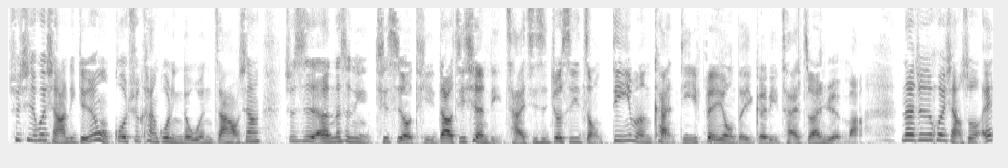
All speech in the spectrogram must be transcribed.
所以其实会想要理解，因为我过去看过你的文章，好像就是呃，那是你其实有提到机器人理财，其实就是一种低门槛、低费用的一个理财专员嘛。那就是会想说，哎，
